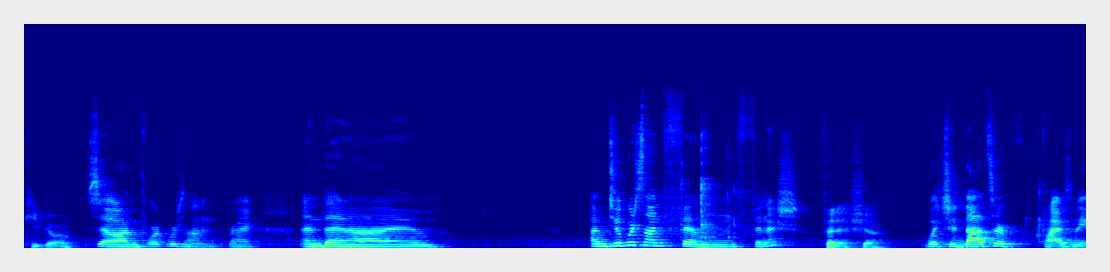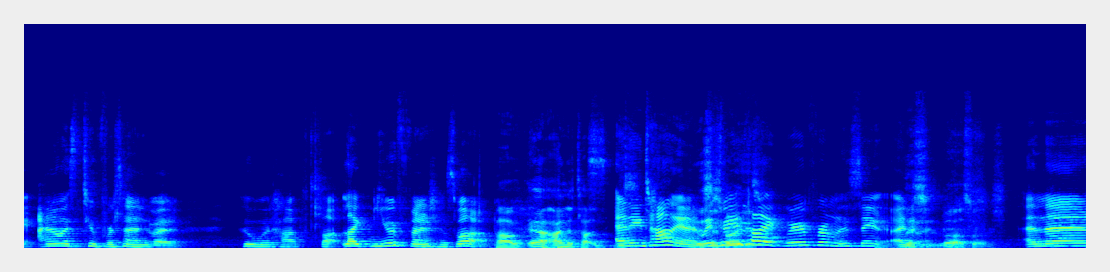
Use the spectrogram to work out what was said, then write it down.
keep going. So I'm four percent, right? And then I'm I'm two percent Fin Finnish, Finish. Yeah. which that surprised me. I know it's two percent, but who would have thought? Like you're Finnish as well, Pav- yeah, I'm Italian. and Italian, which means like we're from the same. Anyway. This is well, it's- and then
